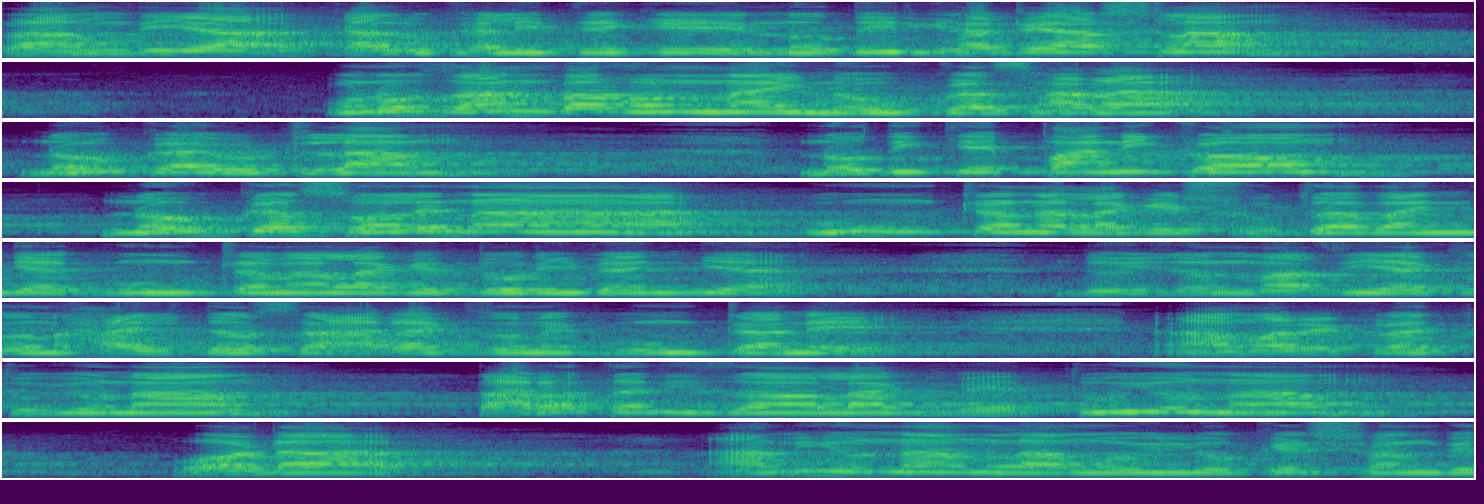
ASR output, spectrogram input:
রামদিয়া, কালুখালি থেকে নদীর ঘাটে আসলাম। কোনো যানবাহন নাই নৌকা ছাড়া। নৌকায় উঠলাম। নদীতে পানি কম। নৌকা চলে না। গুম টানা লাগে, সুতা বান্ধিয়া, গুম টানা লাগে, দড়ি বান্ধিয়া। দুইজন মাঝি, একজন হাইল ধরছে আর একজনে গুম টানে। আমার কয় তুইও নাম। তাড়াতাড়ি যাওয়া লাগবে। তুইও নাম অর্ডার আমিও নামলাম ওই লোকের সঙ্গে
